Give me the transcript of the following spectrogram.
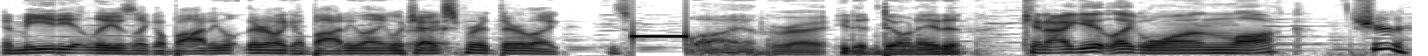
immediately is like a body. They're like a body language Right. expert. They're like, he's lying. Right. He didn't donate it. Can I get like one lock? Sure,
